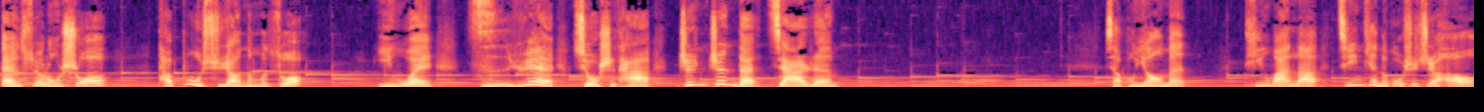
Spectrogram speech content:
但穗龙说，他不需要那么做，因为紫月就是他真正的家人。小朋友们。听完了今天的故事之后，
